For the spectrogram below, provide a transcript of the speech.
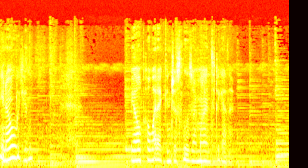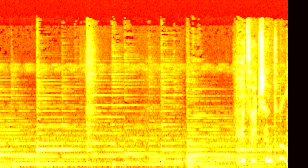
You know, we can be all poetic and just lose our minds together. What's option three?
